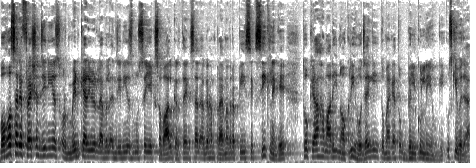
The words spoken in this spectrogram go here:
बहुत सारे फ्रेश इंजीनियर्स और मिड कैरियर लेवल इंजीनियर्स मुझसे एक सवाल करते हैं कि, सर, अगर हम प्राइमरा पी सिक्स सीख लेंगे तो क्या हमारी नौकरी हो जाएगी? तो मैं कहता हूँ, बिल्कुल नहीं होगी। उसकी वजह,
